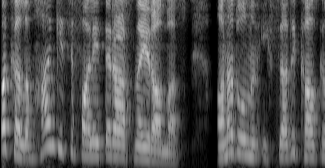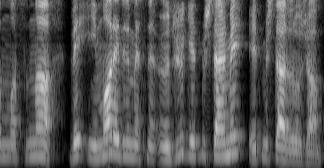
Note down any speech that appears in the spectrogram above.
Bakalım hangisi faaliyetleri arasında yer almaz? Anadolu'nun iktisadi kalkınmasına ve imar edilmesine öncülük etmişler mi? Etmişlerdir hocam.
